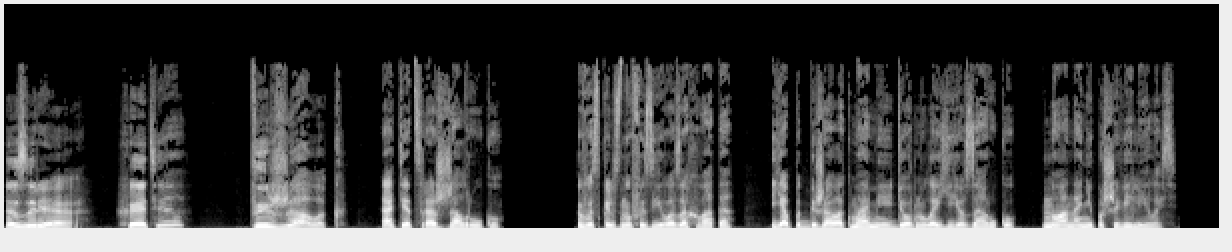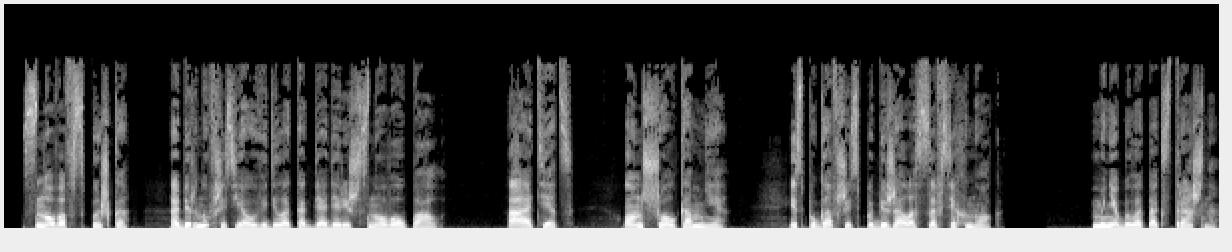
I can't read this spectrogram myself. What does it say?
Зря. Хотя ты жалок». Отец разжал руку. Выскользнув из его захвата, я подбежала к маме и дернула ее за руку, но она не пошевелилась. Снова вспышка. Обернувшись, я увидела, как дядя Риш снова упал. А отец, он шел ко мне. Испугавшись, побежала со всех ног. Мне было так страшно.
